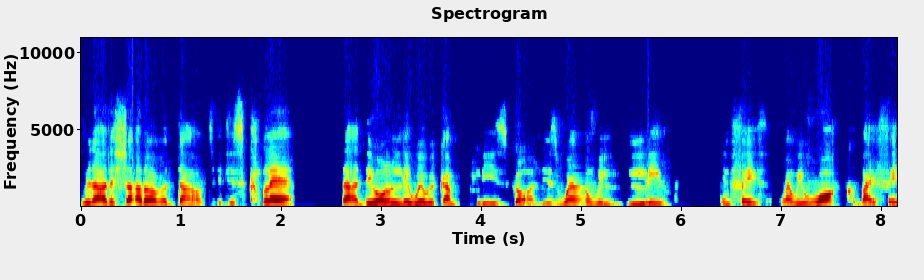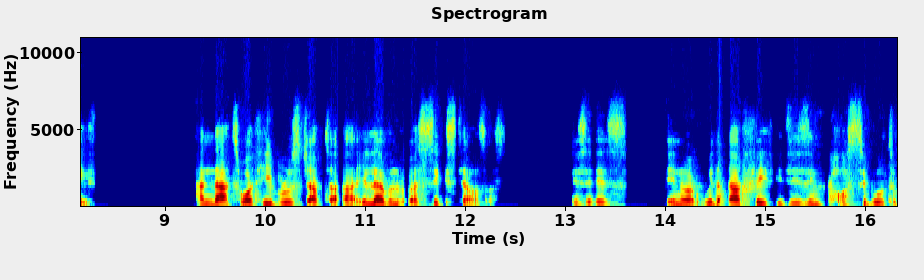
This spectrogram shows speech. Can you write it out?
without a shadow of a doubt, it is clear that the only way we can please God is when we live in faith, when we walk by faith. And that's what Hebrews chapter 11, verse 6 tells us. It says, you know, without faith, it is impossible to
